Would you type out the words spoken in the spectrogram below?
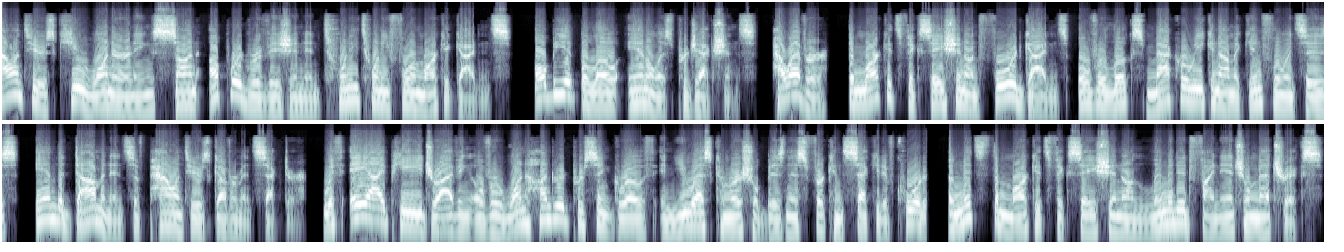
Palantir's Q1 earnings saw an upward revision in 2024 market guidance, albeit below analyst projections. However, the market's fixation on forward guidance overlooks macroeconomic influences and the dominance of Palantir's government sector. With AIP driving over 100% growth in U.S. commercial business for consecutive quarters, Amidst the market's fixation on limited financial metrics,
